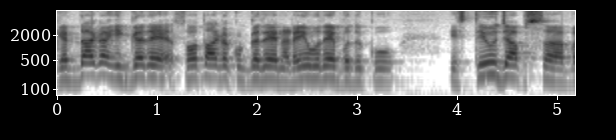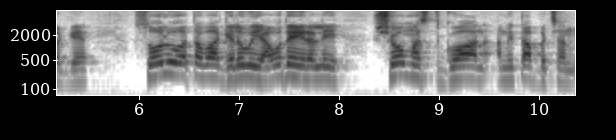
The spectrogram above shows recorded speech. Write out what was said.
ಗೆದ್ದಾಗ ಹಿಗ್ಗದೆ, ಸೋತಾಗ ಕುಗ್ಗದೆ ನಡೆಯುವುದೇ ಬದುಕು, ಈ ಸ್ಟೀವ್ ಜಾಬ್ಸ್ ಬಗ್ಗೆ. ಸೋಲು ಅಥವಾ ಗೆಲುವು ಯಾವುದೇ ಇರಲಿ, show must go on Amitabh Bachchan.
